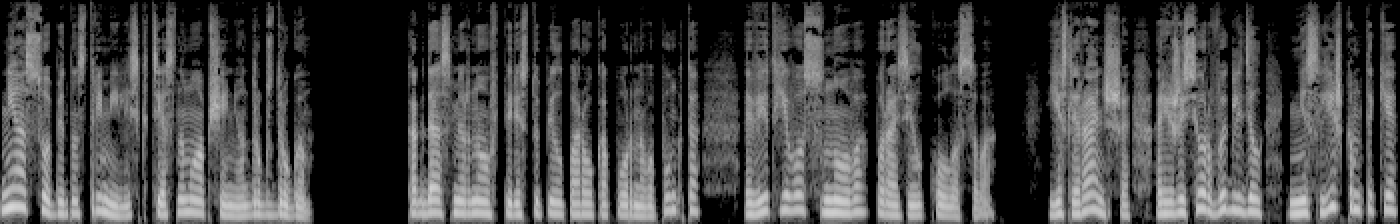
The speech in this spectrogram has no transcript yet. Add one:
не особенно стремились к тесному общению друг с другом. Когда Смирнов переступил порог опорного пункта, вид его снова поразил Колосова. Если раньше режиссер выглядел не слишком-таки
